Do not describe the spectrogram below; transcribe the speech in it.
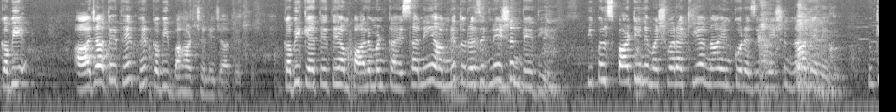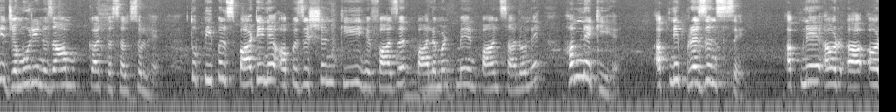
کبھی آ جاتے تھے، پھر کبھی باہر چلے جاتے تھے۔ کبھی کہتے تھے ہم پارلیمنٹ کا حصہ نہیں، ہم نے تو ریزگنیشن دے دیے۔ پیپلز پارٹی نے مشورہ کیا، نہ ان کو ریزگنیشن نہ دینے دیں کیونکہ جمہوری نظام کا تسلسل ہے۔ تو پیپلز پارٹی نے اپوزیشن کی حفاظت پارلیمنٹ میں ان پانچ سالوں نے ہم نے کی ہے۔ اپنی پریزنس سے اپنے اور اور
